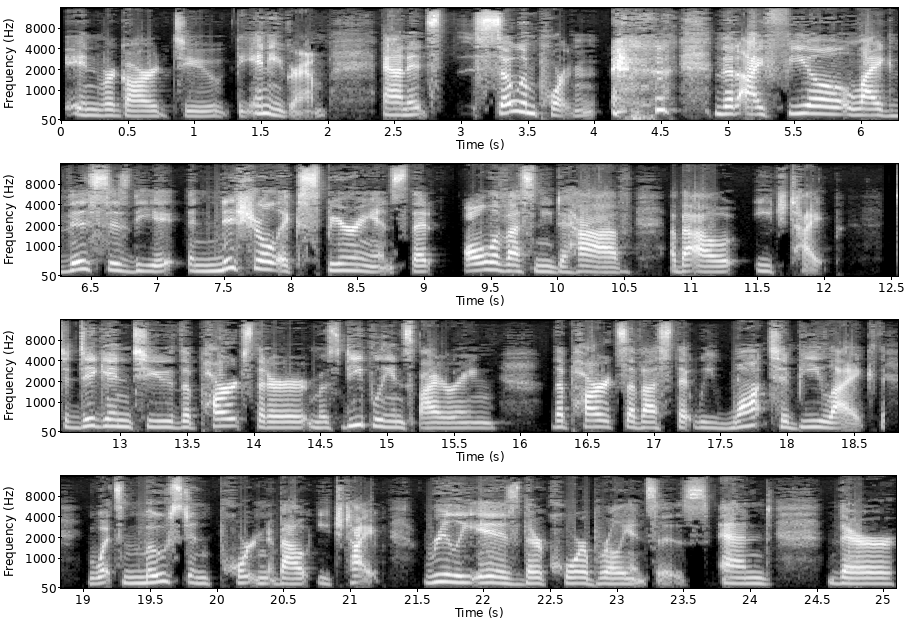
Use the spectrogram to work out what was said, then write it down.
in regard to the Enneagram. And it's so important that I feel like this is the initial experience that all of us need to have about each type to dig into the parts that are most deeply inspiring, the parts of us that we want to be like. What's most important about each type really is their core brilliances and their,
